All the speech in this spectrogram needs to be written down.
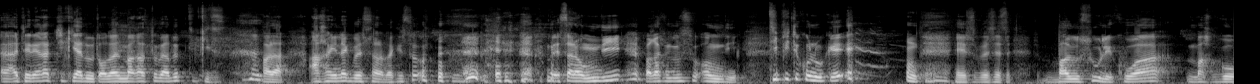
atelera txikia dut, ordan marraztu behar dut tikiz. Hala, ahainak bezala, bakizu? bezala haundi, marrazten duzu haundi. Tipituko nuke, ez, ez, ez, baduzu lekua margo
